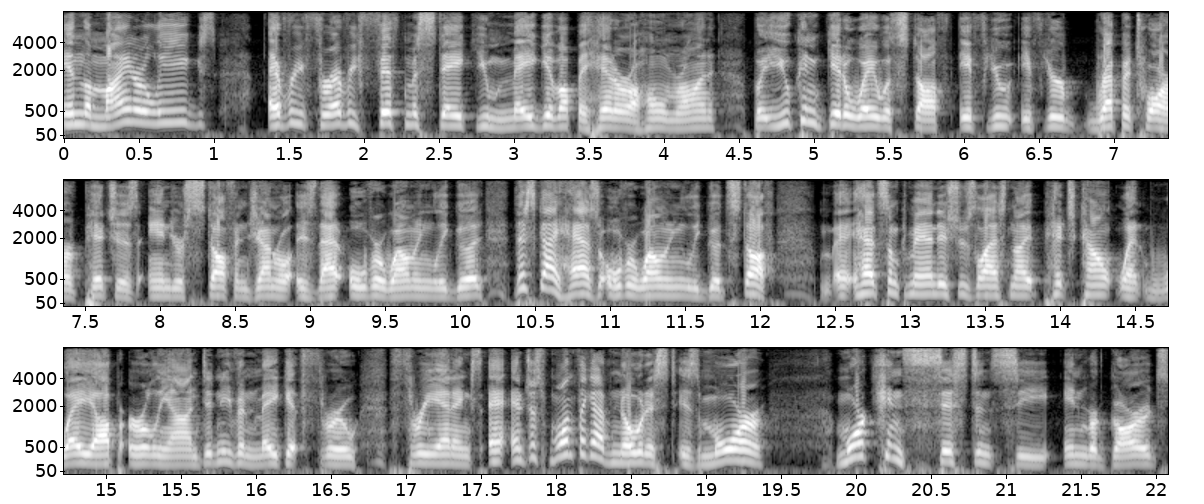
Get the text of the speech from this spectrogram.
In the minor leagues, every for every fifth mistake you may give up a hit or a home run but you can get away with stuff if you if your repertoire of pitches and your stuff in general is that overwhelmingly good. This guy has overwhelmingly good stuff. Had some command issues last night. Pitch count went way up early on didn't even make it through three innings. And, and just one thing i've noticed is more more consistency in regards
